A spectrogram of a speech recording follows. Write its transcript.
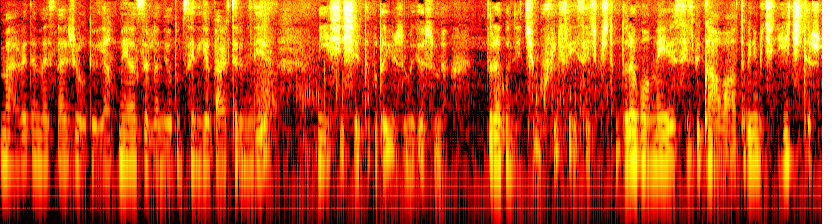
Merve de mesaj yolluyor. Yatmaya hazırlanıyordum seni gebertirim diye. Niye şişirdi bu da yüzümü gözümü. Dragon için bu filtreyi seçmiştim. Dragon meyvesiz bir kahvaltı benim için hiçtir.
